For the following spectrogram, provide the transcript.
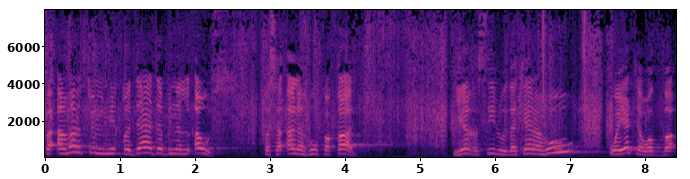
فأمرت المقداد بن الأوس فسأله فقال يغسل ذكره ويتوضأ.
